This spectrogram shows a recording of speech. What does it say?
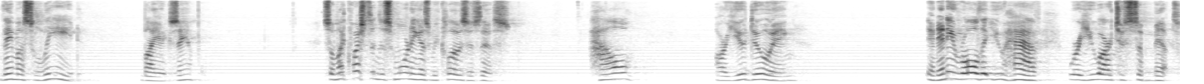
They must lead by example. So, my question this morning as we close is this How are you doing in any role that you have where you are to submit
